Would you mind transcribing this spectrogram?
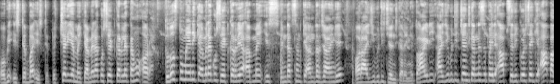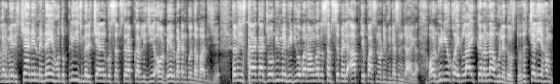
वो भी स्टेप बाय स्टेप तो चलिए मैं कैमरा को सेट कर लेता हूँ और तो दोस्तों मैंने कैमरा को सेट कर लिया। अब मैं इस इंडक्शन के अंदर जाएँगे और आईजीबीटी चेंज करेंगे। तो आई आईजीबीटी चेंज करने से पहले आपसे रिक्वेस्ट है कि आप अगर मेरे चैनल में नए हो तो प्लीज़ मेरे चैनल को सब्सक्राइब कर लीजिए और बेल बटन को दबा दीजिए। तभी इस तरह का जो भी मैं वीडियो बनाऊँगा तो सबसे पहले आपके पास नोटिफिकेशन जाएगा। और वीडियो को एक लाइक करना ना भूले दोस्तों। तो चलिए हम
